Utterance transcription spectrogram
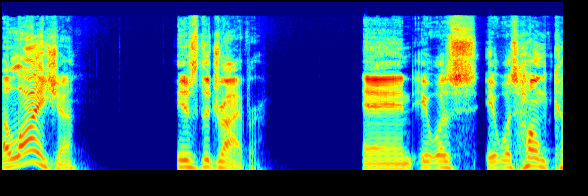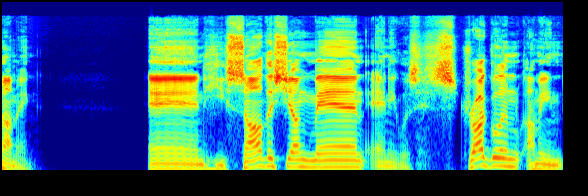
Elijah is the driver and it was it was homecoming. And he saw this young man and he was struggling. I mean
